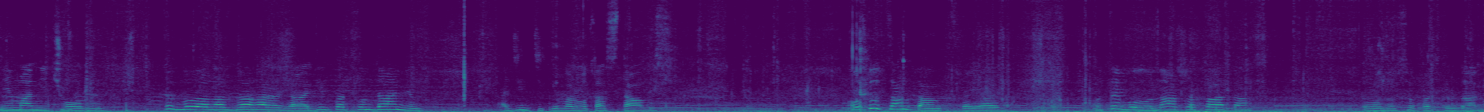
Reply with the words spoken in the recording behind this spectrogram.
Нема нічого. Тут було у нас два гаража. Один під фундамент, один тільки ворота остались. Отут сам танк стояв. Оце була наша хата. Воно все під фундамент.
